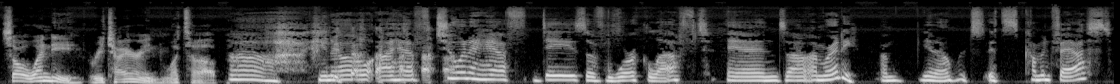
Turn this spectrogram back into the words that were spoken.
So, Wendy, retiring, what's up? Ah, you know, I have two and a half days of work left, and uh, I'm ready. I'm, you know, it's it's coming fast,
